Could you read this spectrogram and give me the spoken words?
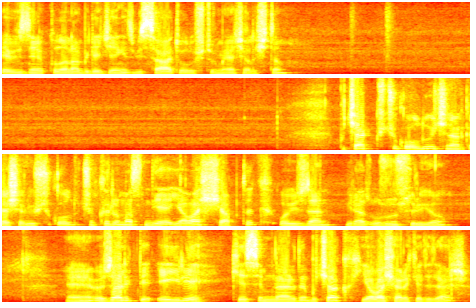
evinizde kullanabileceğiniz bir saat oluşturmaya çalıştım. Bıçak küçük olduğu için arkadaşlar üçlük olduğu için kırılmasın diye yavaş yaptık. O yüzden biraz uzun sürüyor. Ee, özellikle eğri kesimlerde bıçak yavaş hareket eder.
